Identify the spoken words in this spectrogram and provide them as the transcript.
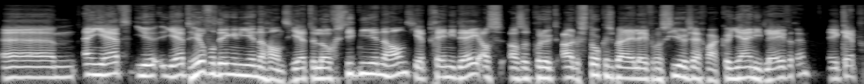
Um, en je hebt, je, je hebt heel veel dingen niet in de hand. Je hebt de logistiek niet in de hand. Je hebt geen idee. Als, als het product out of stock is bij je leverancier, zeg maar, kun jij niet leveren. Ik heb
